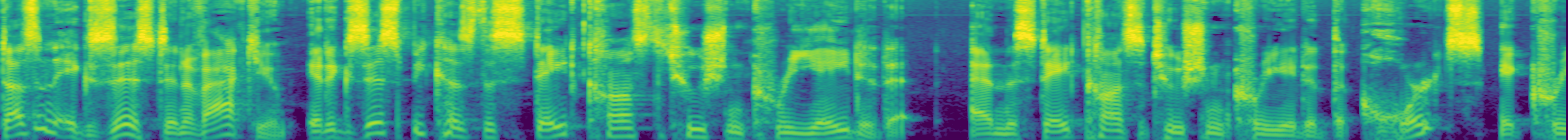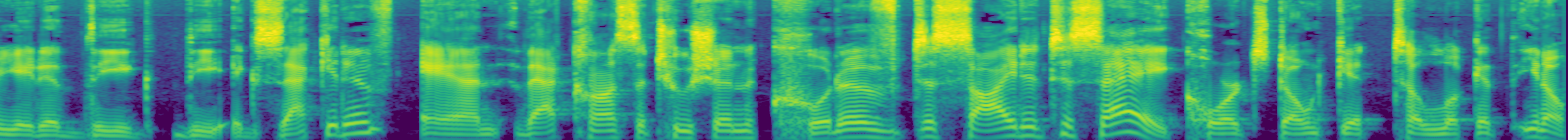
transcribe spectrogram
doesn't exist in a vacuum. It exists because the state constitution created it. And the state constitution created the courts, it created the the executive, and that constitution could have decided to say courts don't get to look at, you know,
